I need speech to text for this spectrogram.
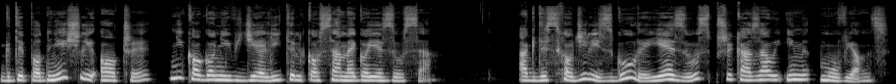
Gdy podnieśli oczy, nikogo nie widzieli, tylko samego Jezusa. A gdy schodzili z góry, Jezus przykazał im, mówiąc:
